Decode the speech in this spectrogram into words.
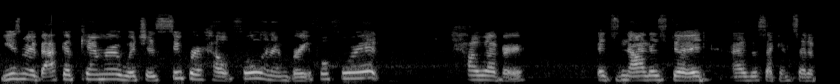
use my backup camera, which is super helpful and I'm grateful for it. However, it's not as good as a second set of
